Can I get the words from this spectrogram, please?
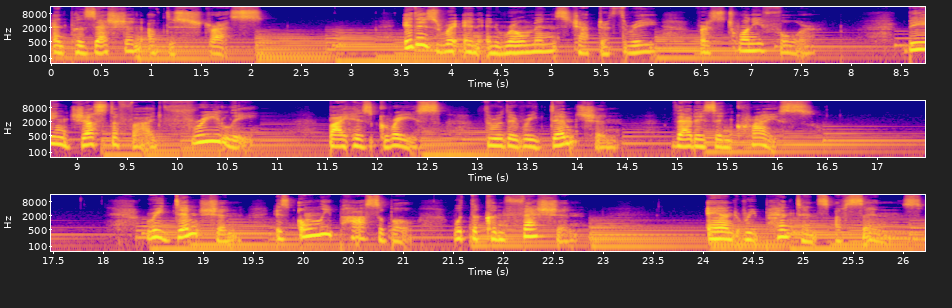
and possession of distress. It is written in Romans chapter 3, verse 24 being justified freely by his grace through the redemption that is in Christ. Redemption is only possible with the confession and repentance of sins.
